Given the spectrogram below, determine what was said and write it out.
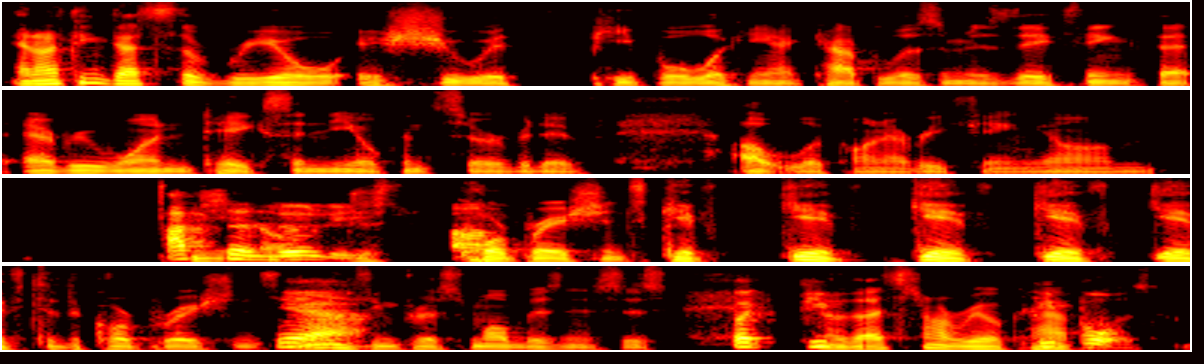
And i think that's the real issue with people looking at capitalism is they think that everyone takes a neoconservative outlook on everything. Um you know, Absolutely. just Um, corporations give, give, give, give, give to the corporations. Yeah. Nothing for the small businesses. but No, that's not real capitalism.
